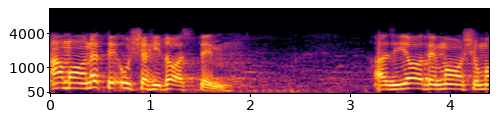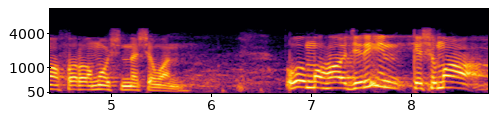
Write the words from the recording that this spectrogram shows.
امانت او شهیدا هستیم از یاد ما شما فراموش نشوند أو مهاجرین که شما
